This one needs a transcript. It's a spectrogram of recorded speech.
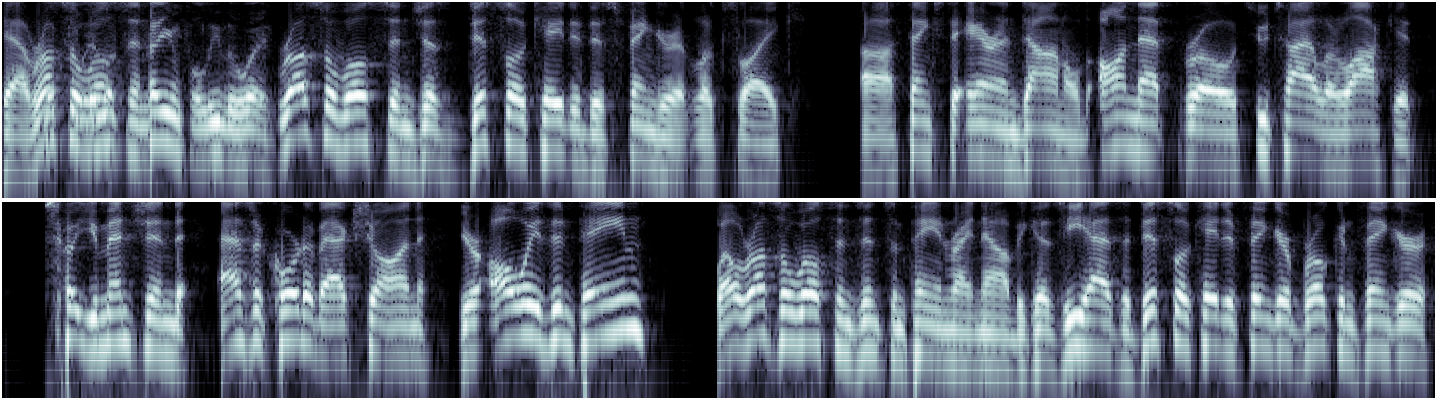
Yeah, Russell looks Wilson. painful either way. Russell Wilson just dislocated his finger, it looks like, uh, thanks to Aaron Donald on that throw to Tyler Lockett. So you mentioned as a quarterback, Sean, you're always in pain. Well, Russell Wilson's in some pain right now because he has a dislocated finger, broken finger,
